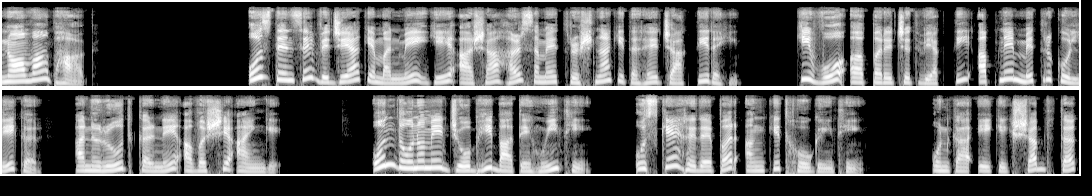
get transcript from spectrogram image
नौवां भाग। उस दिन से विजया के मन में ये आशा हर समय तृष्णा की तरह जागती रही कि वो अपरिचित व्यक्ति अपने मित्र को लेकर अनुरोध करने अवश्य आएँगे। उन दोनों में जो भी बातें हुई थीं, उसके हृदय पर अंकित हो गई थीं। उनका एक एक शब्द तक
